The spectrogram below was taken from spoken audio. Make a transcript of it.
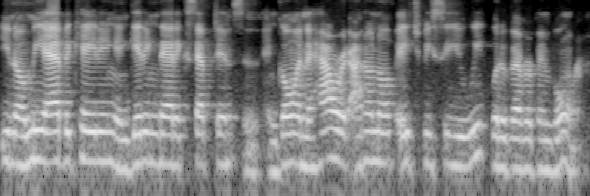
you know me advocating and getting that acceptance and, and going to Howard, I don't know if HBCU Week would have ever been born.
